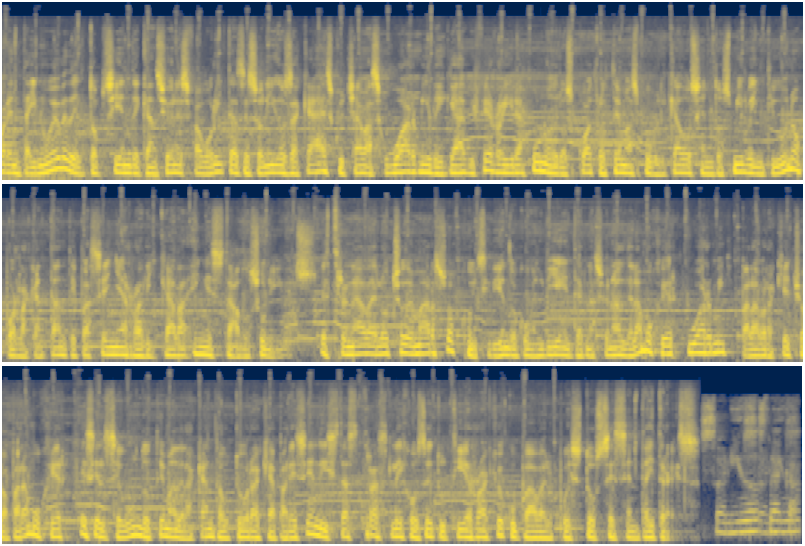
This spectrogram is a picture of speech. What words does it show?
49 del top 100 de canciones favoritas de sonidos de acá, escuchabas War Me de Gaby Ferreira, uno de los cuatro temas publicados en 2021 por la cantante paseña radicada en Estados Unidos. Estrenada el 8 de marzo, coincidiendo con el Día Internacional de la Mujer, War Me, palabra quechua para mujer, es el segundo tema de la cantautora que aparece en listas tras Lejos de tu Tierra que ocupaba el puesto 63. Sonidos de acá.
